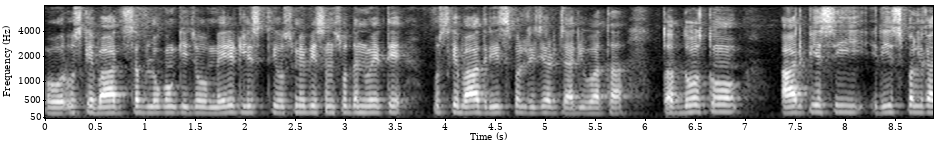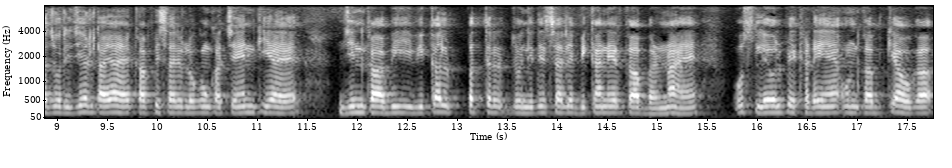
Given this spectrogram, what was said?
और उसके बाद सब लोगों की जो मेरिट लिस्ट थी, उसमें भी संशोधन हुए थे। उसके बाद रीसपल रिज़ल्ट जारी हुआ था। तो अब दोस्तों आर पी एस सी का जो रिज़ल्ट आया है, काफ़ी सारे लोगों का चयन किया है, जिनका अभी विकल्प पत्र जो निदेशालय बीकानेर का भरना है, उस लेवल पे खड़े हैं। उनका अब क्या होगा?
